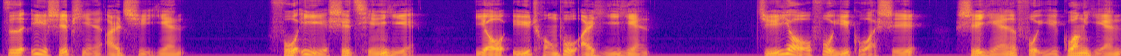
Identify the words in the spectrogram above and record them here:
自玉石品而取焉。服亦食禽也。由鱼虫部而移焉。橘柚富于果实，食盐富于光盐，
